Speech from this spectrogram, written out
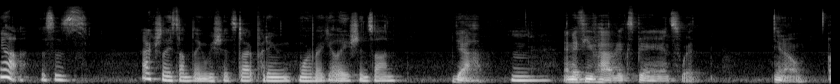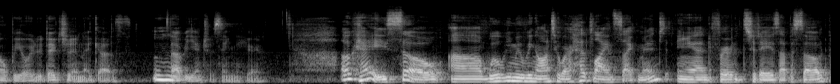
yeah, this is actually something we should start putting more regulations on. Yeah. Mm-hmm. And if you've had experience with, you know, opioid addiction, I guess Mm-hmm. that'd be interesting to hear. Okay, so uh, we'll be moving on to our headline segment. And for today's episode,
